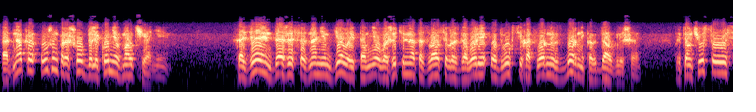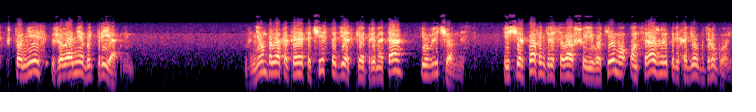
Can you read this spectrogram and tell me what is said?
Однако ужин прошел далеко не в молчании. Хозяин даже с сознанием дела и вполне уважительно отозвался в разговоре о двух стихотворных сборниках Далглиша. Притом чувствовалось, что не из желания быть приятным. В нем была какая-то чисто детская прямота и увлеченность. Исчерпав интересовавшую его тему, он сразу же переходил к другой.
